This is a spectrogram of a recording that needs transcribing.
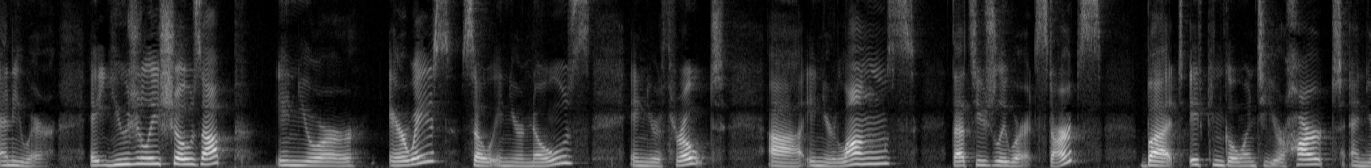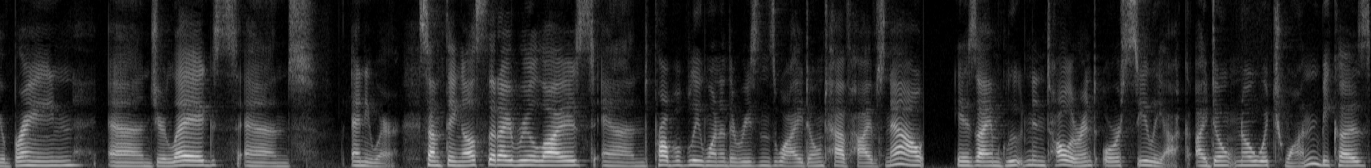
anywhere. It usually shows up in your airways, so in your nose, in your throat, uh, in your lungs. That's usually where it starts, but it can go into your heart and your brain and your legs and anywhere. Something else that I realized, and probably one of the reasons why I don't have hives now, is I am gluten intolerant or celiac. I don't know which one because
